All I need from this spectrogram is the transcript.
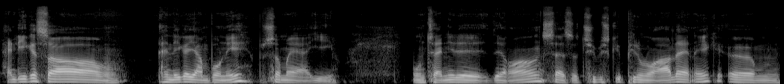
han ligger så, han ligger i Ambonnet, som er i Montagne de, de Reims, altså typisk i Pinot Noir-land, ikke? Øhm,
